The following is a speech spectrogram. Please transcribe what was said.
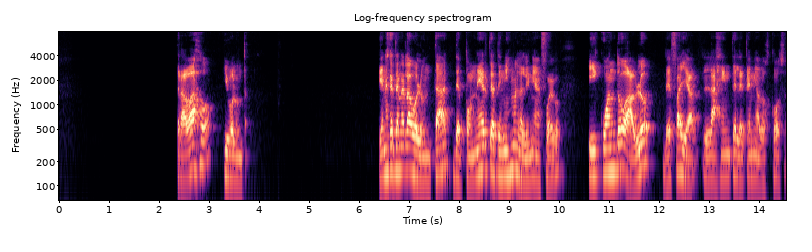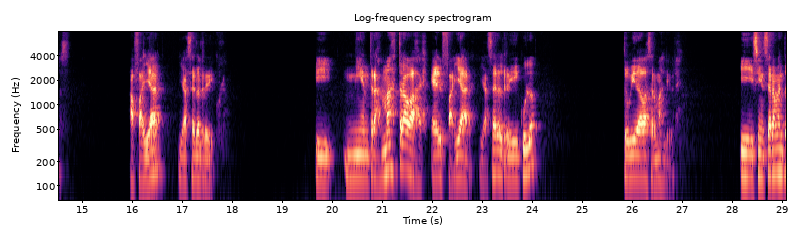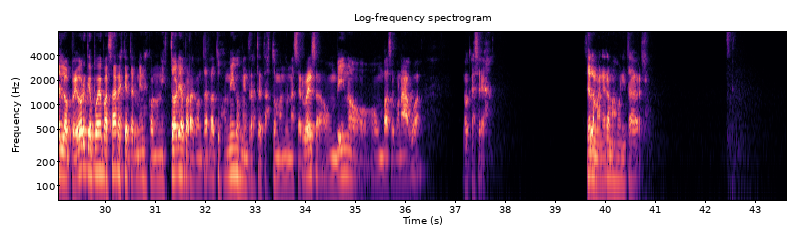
Trabajo y voluntad. Tienes que tener la voluntad de ponerte a ti mismo en la línea de fuego. Y cuando hablo de fallar, la gente le teme a dos cosas. A fallar y a hacer el ridículo. Y mientras más trabajes el fallar y hacer el ridículo, tu vida va a ser más libre. Y sinceramente lo peor que puede pasar es que termines con una historia para contarla a tus amigos mientras te estás tomando una cerveza o un vino o un vaso con agua, lo que sea. Esa es la manera más bonita de verlo.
